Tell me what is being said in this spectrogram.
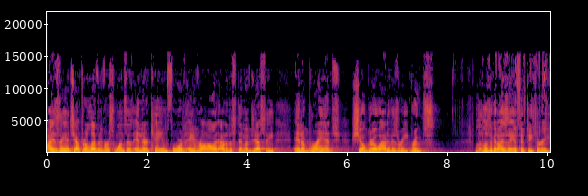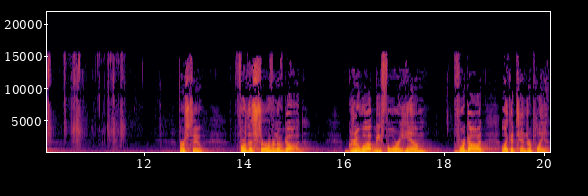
Isaiah chapter 11, verse 1 says, And there came forth a rod out of the stem of Jesse, and a branch shall grow out of his roots. Let's look at Isaiah 53, verse 2. For the servant of God grew up before him, before God, like a tender plant,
